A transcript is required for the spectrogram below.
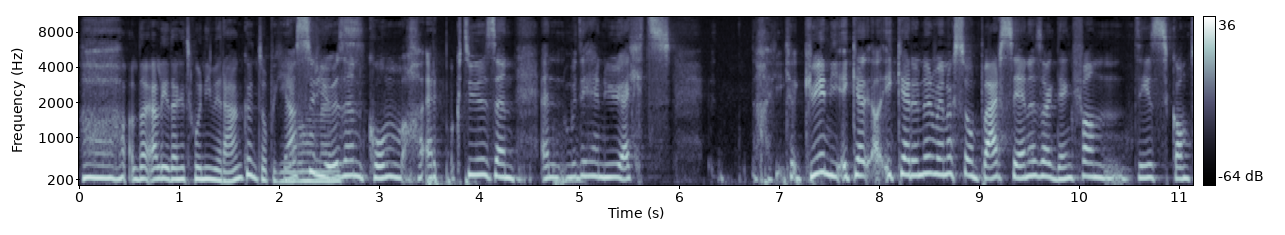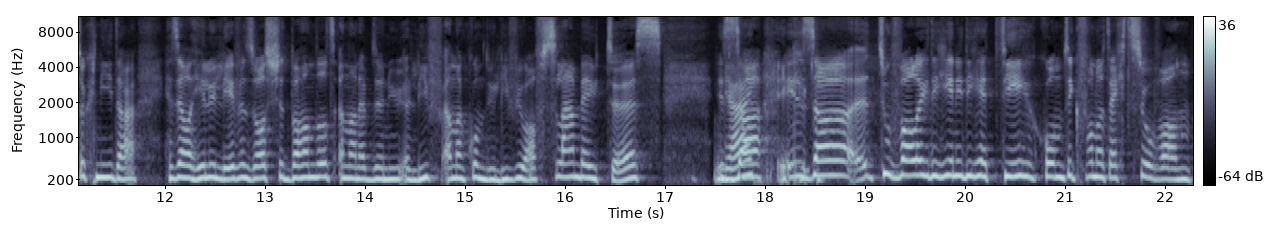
ah, dat, allee, dat je het gewoon niet meer aan kunt op een Ja, gegeven serieus, moment. en kom, ah, er pakt u eens. En, en moet jij nu echt... Ah, Ik, ik weet niet, ik, ik herinner me nog zo'n paar scènes dat ik denk van, deze kan toch niet, dat je bent al heel je leven zoals je het behandelt en dan heb je nu een lief en dan komt je lief je afslaan bij je thuis. Is, Ja, dat, ik- ik- is dat toevallig degene die jij tegenkomt? Ik vond het echt zo van...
